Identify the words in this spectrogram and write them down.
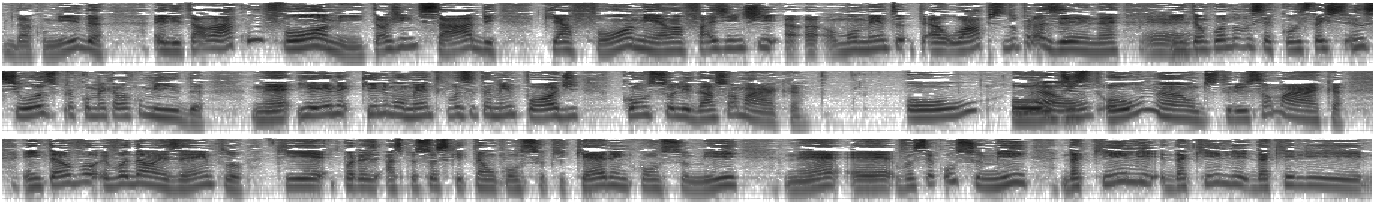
da comida, ele está lá com fome. Então a gente sabe que a fome ela faz a gente o momento o ápice do prazer, né? É. Então quando você está ansioso para comer aquela comida, né? E aí é naquele momento que você também pode consolidar sua marca. Ou ou não. ou não, destruir sua marca. Então eu vou, eu vou dar um exemplo que por as pessoas que estão que querem consumir, né, é você consumir daquele daquele daquele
